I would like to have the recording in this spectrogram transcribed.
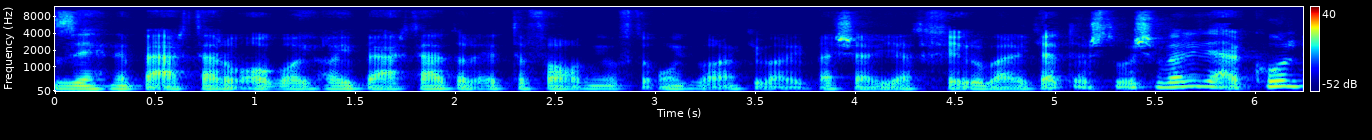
ذهن برتر و آگاهی های برتر داره اتفاق میفته امیدوارم که برای بشریت خیر و برکت داشته باشه. ولی در کل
